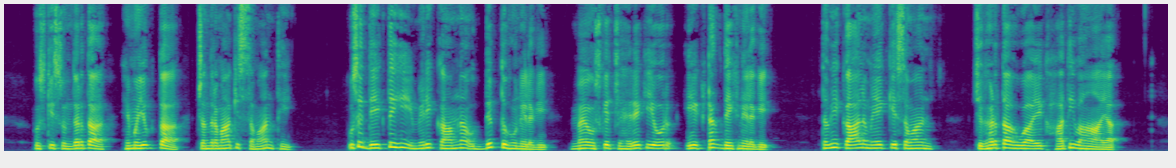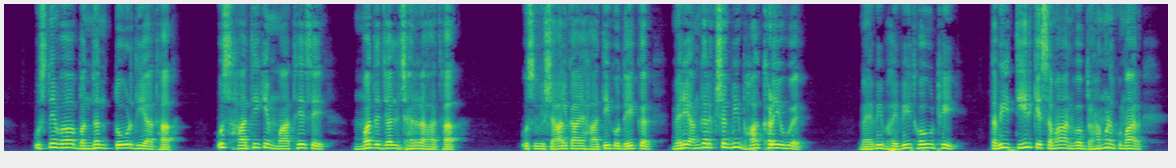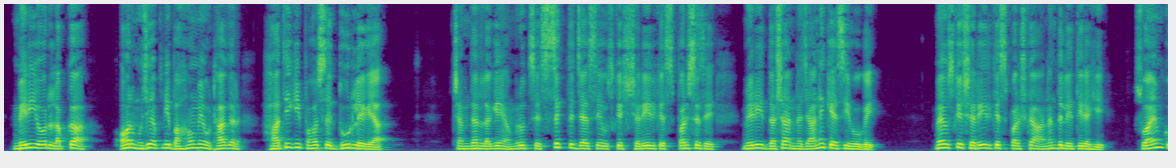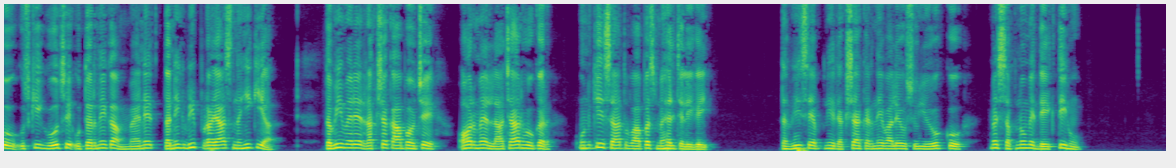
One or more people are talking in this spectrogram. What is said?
उसकी सुंदरता, हिमयुक्ता, चंद्रमा की समान थी। उसे देखते ही मेरी कामना उद्दीप्त होने लगी। मैं उसके चेहरे की ओर एकटक देखने लगी। तभी काल मेघ के समान चिघड़ता हुआ एक हाथी वहाँ आया। उसने वह बंधन तोड़ दिया था। उस हाथी के माथे से मद जल झर रहा था। उस विशाल काय हाथी को देखकर मेरे अंगरक्षक भी भाग खड़े हुए। मैं भी भयभीत हो उठी। तभी तीर के समान वह ब्राह्मण कुमार मेरी ओर लपका और मुझे अपनी बाहों में उठाकर हाथी की पहुँच से दूर ले गया। चंदन लगे अमृत से सिक्त जैसे उसके शरीर के स्पर्श से मेरी दशा न जाने कैसी हो गई। मैं उसके शरीर के स्पर्श का आनंद लेती रही। स्वयं को उसकी गोद से उतरने का मैंने तनिक भी प्रयास नहीं किया। तभी मेरे रक्षक आ पहुँचे और मैं लाचार होकर उनके साथ वापस महल चली गई। तभी से अपनी रक्षा करने वाले उस युवक को मैं सपनों में देखती हूँ।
